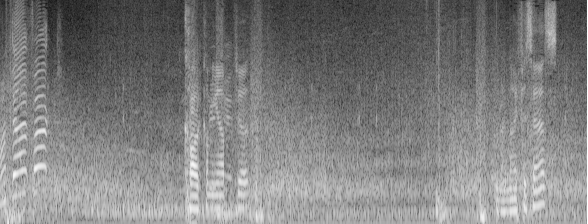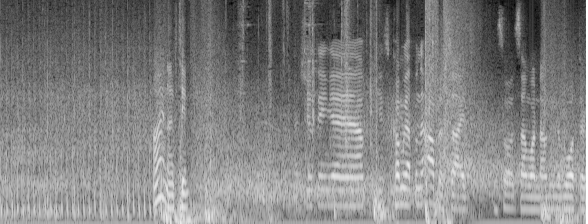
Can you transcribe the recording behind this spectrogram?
What the fuck? Car coming up. Ju- Gonna knife his ass. I knifed him. I'm shooting. Uh, he's coming up on the other side. I saw someone down in the water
